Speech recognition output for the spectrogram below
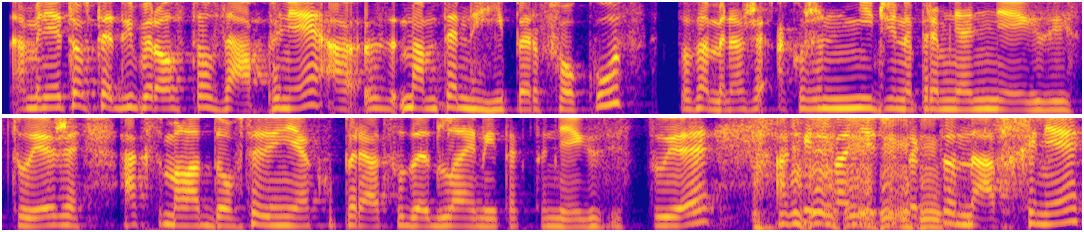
A mne to vtedy prosto zapne a mám ten hyperfokus. To znamená, že akože nič iné pre mňa neexistuje, že ak som mala dovtedy nejakú prácu deadliny, tak to neexistuje. A keď ma niečo takto natchne,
